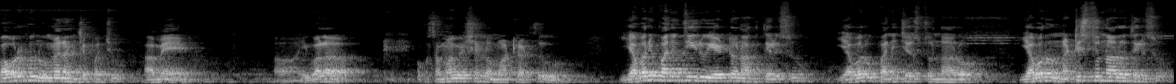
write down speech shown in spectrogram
పవర్ఫుల్ ఉమెన్ అని చెప్పొచ్చు. ఆమె ఇవాళ ఒక సమావేశంలో మాట్లాడుతూ ఎవరి పనితీరు ఏంటో నాకు తెలుసు ఎవరు పని చేస్తున్నారో ఎవరు నటిస్తున్నారో తెలుసు.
